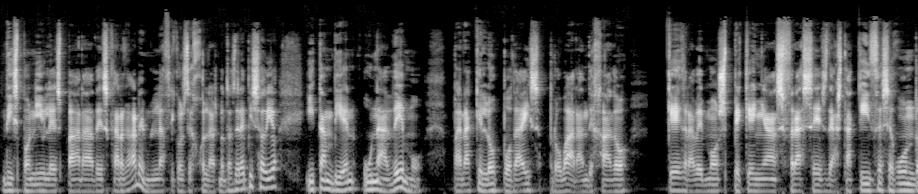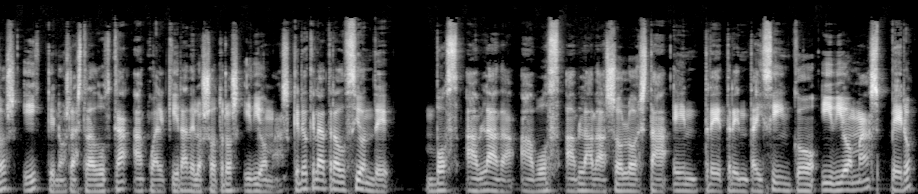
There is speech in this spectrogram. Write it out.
disponibles para descargar, el enlace que os dejo en las notas del episodio, y también una demo para que lo podáis probar. Han dejado que grabemos pequeñas frases de hasta 15 segundos y que nos las traduzca a cualquiera de los otros idiomas. Creo que la traducción de voz hablada a voz hablada solo está entre 35 idiomas, pero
